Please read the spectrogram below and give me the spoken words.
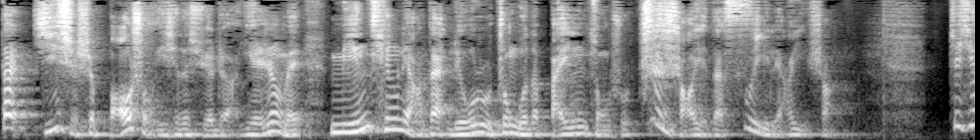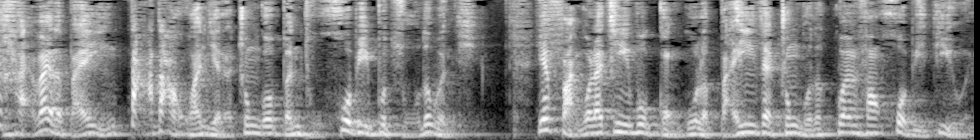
但即使是保守一些的学者也认为，明清两代流入中国的白银总数至少也在四亿两以上。这些海外的白银大大缓解了中国本土货币不足的问题。也反过来进一步巩固了白银在中国的官方货币地位，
